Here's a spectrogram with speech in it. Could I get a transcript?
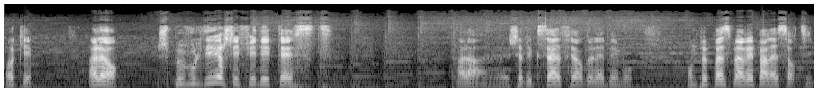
Ok. Alors, je peux vous le dire, j'ai fait des tests. Voilà, euh, j'avais que ça à faire de la démo. On ne peut pas se barrer par la sortie.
